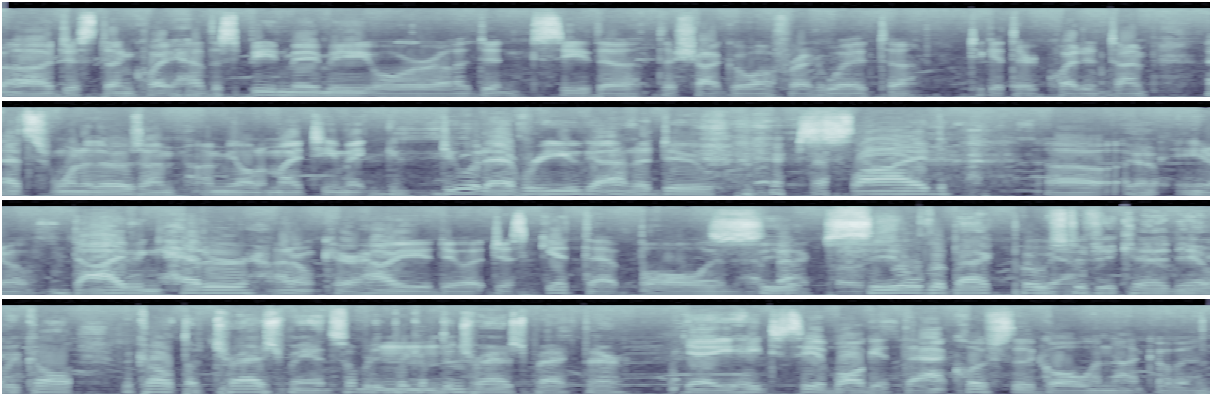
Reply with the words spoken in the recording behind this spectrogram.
uh, just didn't quite have the speed maybe, or uh, didn't see the, the shot go off right away to, to get there quite in time. That's one of those. I'm, I'm yelling at my teammate, do whatever you got to do, slide, uh, yep. you know, diving header. I don't care how you do it. Just get that ball in seal, that back post. Seal the back post yeah. if you can. Yeah, yeah, we call we call it the trash man. Somebody mm-hmm. pick up the trash back there. Yeah, you hate to see a ball get that close to the goal and not go in.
